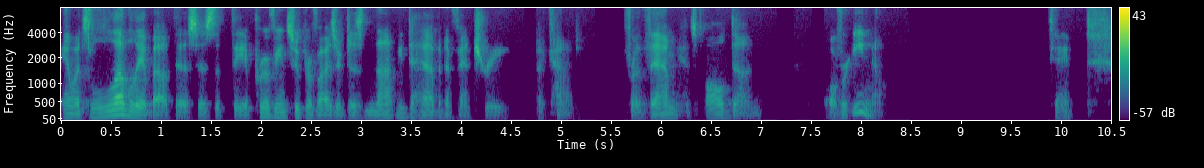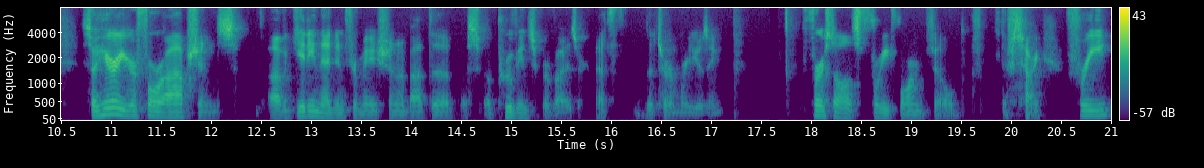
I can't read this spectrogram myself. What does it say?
And what's lovely about this is that the approving supervisor does not need to have an Aventri account. For them, it's all done over email. Okay. So here are your four options of getting that information about the approving supervisor. That's the term we're using. First of all, is free form filled, sorry, free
